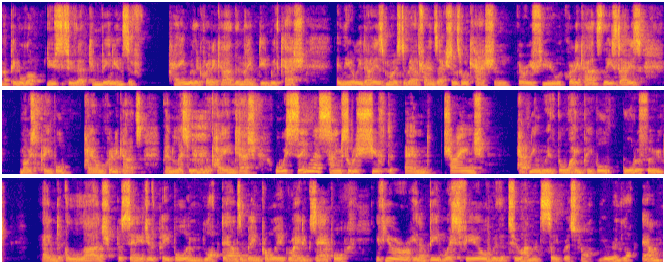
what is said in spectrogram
Uh, people got used to that convenience of paying with a credit card than they did with cash. In the early days, most of our transactions were cash and very few were credit cards. These days, most people pay on credit cards and less people pay in cash. Well, we're seeing that same sort of shift and change happening with the way people order food. And a large percentage of people, and lockdowns have been probably a great example. If you're in a big Westfield with a 200 seat restaurant, you're in lockdown,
